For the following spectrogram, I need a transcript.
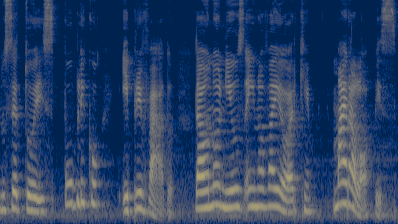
nos setores público e privado. Da ONU News em Nova York, Mayra Lopes.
